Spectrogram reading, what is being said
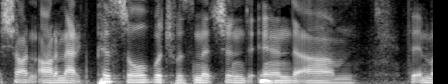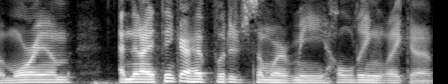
shot an automatic pistol, which was mentioned in um, the in memoriam. And then I think I have footage somewhere of me holding like a,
